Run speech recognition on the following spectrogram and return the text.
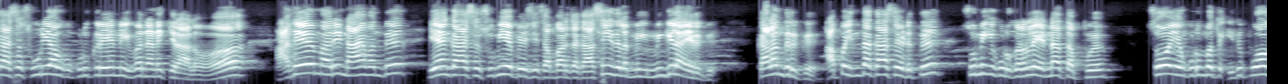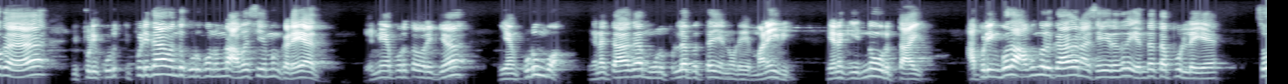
காசை சூர்யாவுக்கு கொடுக்குறேன்னு இவன் நினைக்கிறாளோ அதே மாதிரி நான் வந்து என் காசு சுமியை பேசி சம்பாரித்த காசு இதில் மி மிங்கிலாயிருக்கு கலந்துருக்கு. அப்போ இந்த காசை எடுத்து சுமிக்கு கொடுக்குறதுல என்ன தப்பு? ஸோ என் குடும்பத்து இது போக இப்படி கொடு இப்படி தான் வந்து கொடுக்கணும்னு அவசியமும் கிடையாது. என்னைய பொறுத்த வரைக்கும் என் குடும்பம் எனக்காக மூணு பிள்ளை பெத்த என்னுடைய மனைவி எனக்கு இன்னும் ஒரு தாய். அப்படிங்கும்போது அவங்களுக்காக நான் செய்கிறதுல எந்த தப்பும் இல்லையே. ஸோ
